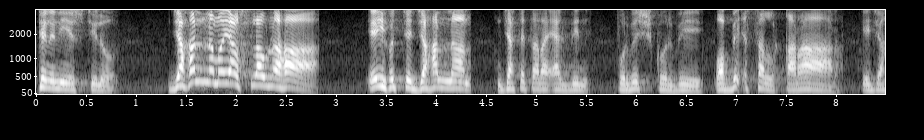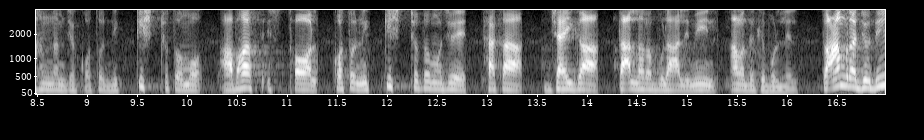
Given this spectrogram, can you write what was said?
টেনে নিয়ে এসেছিল। জাহান্নামাই আসলাউনাহা এই হচ্ছে জাহান্নাম যাতে তারা একদিন প্রবেশ করবে। অবেসাল কারার এই জাহান্নাম যে কত নিকৃষ্টতম আবাস স্থল, কত নিকৃষ্টতম যে থাকা জায়গা তা আল্লাহ রবুল আলমিন আমাদেরকে বললেন। তো আমরা যদি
